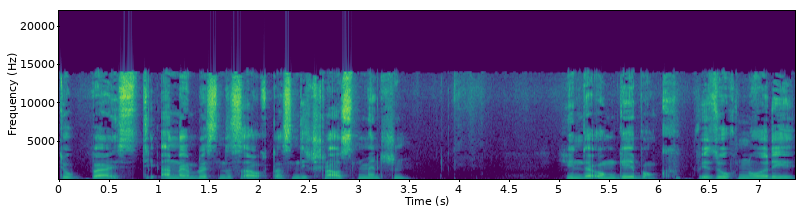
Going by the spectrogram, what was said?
Du weißt, die anderen wissen das auch. Das sind die schlauesten Menschen in der Umgebung. Wir suchen nur die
